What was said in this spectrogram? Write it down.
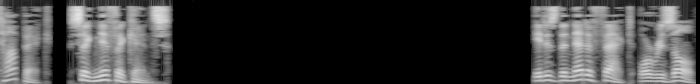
Topic: Significance. It is the net effect, or result,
